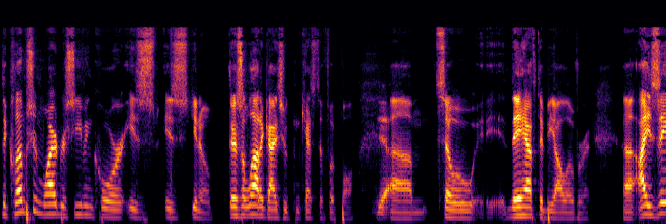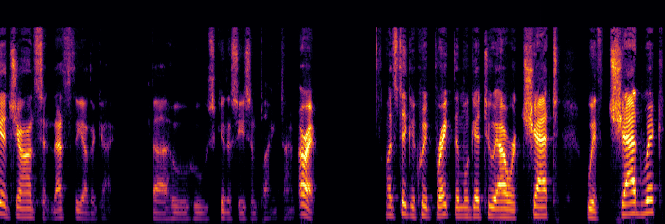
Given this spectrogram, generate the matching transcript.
the Clemson wide receiving core is is you know there's a lot of guys who can catch the football. Yeah. Um, so they have to be all over it. Uh, Isaiah Johnson, that's the other guy uh, who who's going to see some playing time. All right, let's take a quick break. Then we'll get to our chat with Chadwick.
